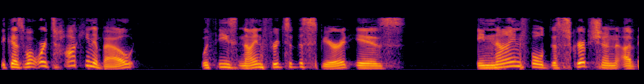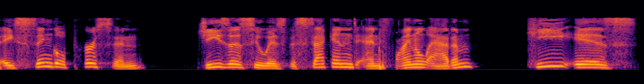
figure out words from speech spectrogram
because what we're talking about with these nine fruits of the Spirit is a ninefold description of a single person, Jesus, who is the second and final Adam. He is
